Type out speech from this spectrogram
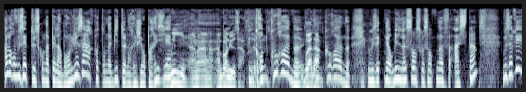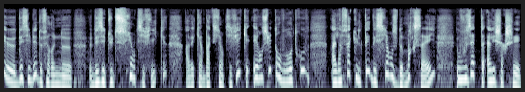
Alors vous êtes ce qu'on appelle un banlieusard quand on habite la région parisienne. Oui, un, un, un banlieusard. Une grande couronne. Une voilà. grande couronne. Vous êtes né en 1969 à Stein. Vous avez euh, décidé de faire une, euh, des études scientifiques avec un bac scientifique et ensuite on vous retrouve à la faculté des sciences de Marseille vous êtes allé chercher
